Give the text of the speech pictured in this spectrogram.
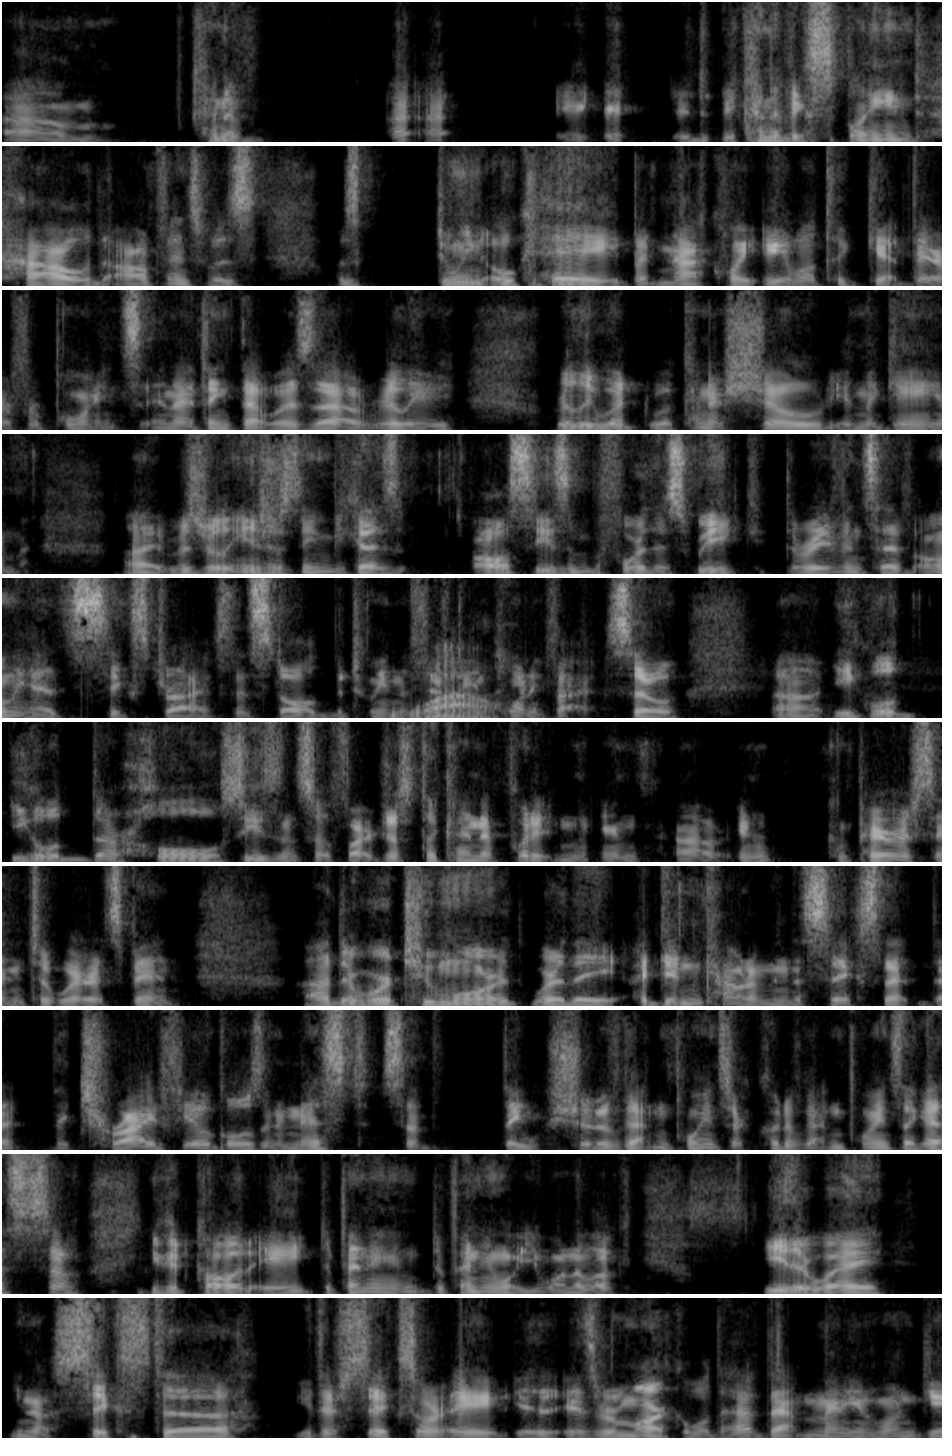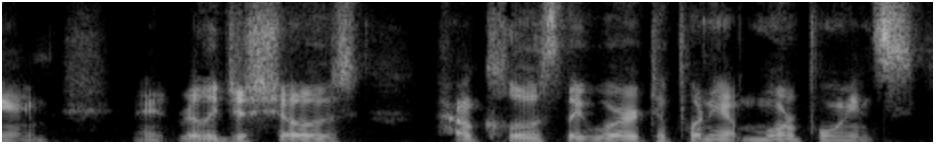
um, kind of uh, uh it, it, it kind of explained how the offense was doing okay, but not quite able to get there for points. And I think that was uh, really, really what what kind of showed in the game. Uh, it was really interesting because all season before this week, the Ravens have only had six drives that stalled between the 50 wow. and 25. So uh, equaled equaled their whole season so far. Just to kind of put it in in, uh, in comparison to where it's been. Uh, there were two more where they I didn't count them in the six that that they tried field goals and missed. So they should have gotten points or could have gotten points, I guess. So you could call it eight, depending depending what you want to look. Either way, you know, six to either six or eight is, is remarkable to have that many in one game. And it really just shows how close they were to putting up more points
